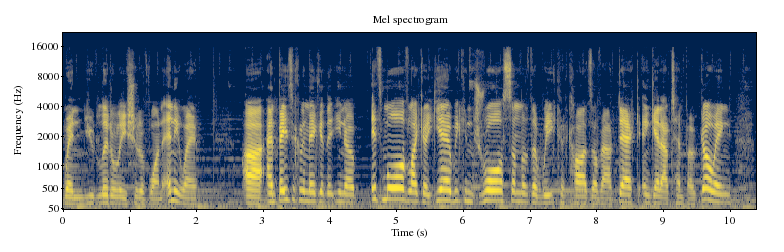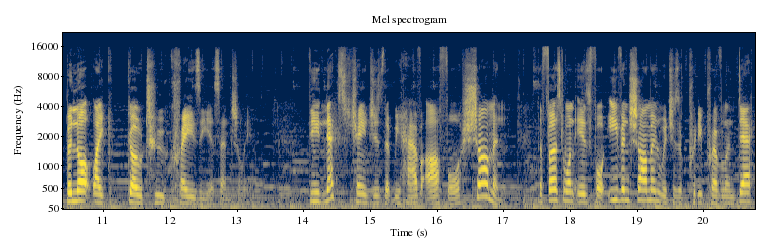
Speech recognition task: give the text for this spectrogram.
when you literally should have won anyway. Uh, and basically make it that, you know, it's more of like a, yeah, we can draw some of the weaker cards of our deck and get our tempo going, but not like go too crazy, essentially. The next changes that we have are for Shaman. The first one is for Even Shaman, which is a pretty prevalent deck,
